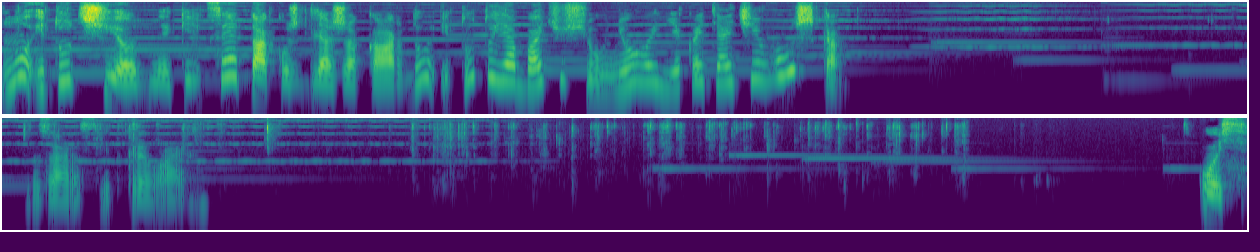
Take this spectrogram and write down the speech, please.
Ну, і тут ще одне кільце, також для жакарду, і тут я бачу, що у нього є котячі вушка. Зараз відкриваємо. Ось,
